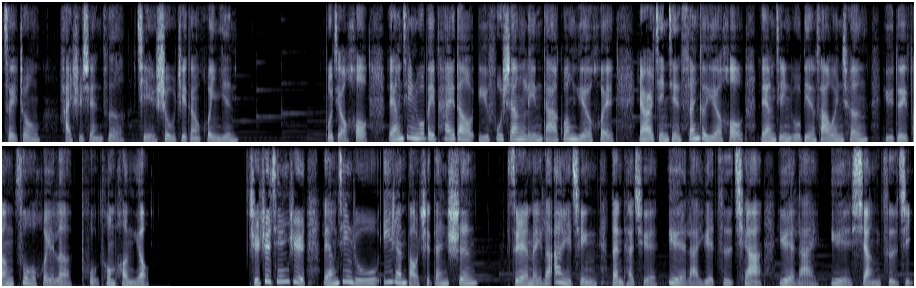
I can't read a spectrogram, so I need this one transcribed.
最终还是选择结束这段婚姻。不久后，梁静茹被拍到与富商林达光约会。然而，仅仅三个月后，梁静茹便发文称与对方做回了普通朋友。直至今日，梁静茹依然保持单身。虽然没了爱情，但她却越来越自洽，越来越像自己。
